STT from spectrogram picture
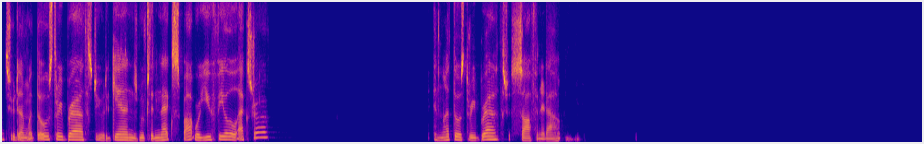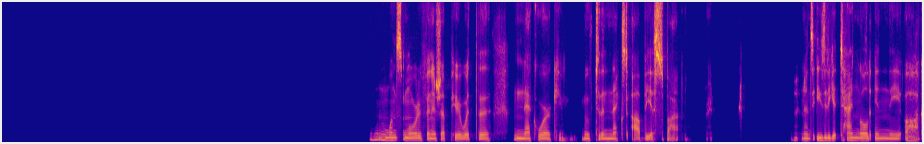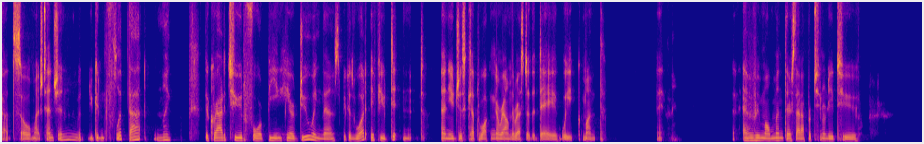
Once you're done with those three breaths, do it again. Just move to the next spot where you feel a little extra. And let those three breaths just soften it out. Once more to finish up here with the neck work, you move to the next obvious spot. Right? And it's easy to get tangled in the, oh, I got so much tension, but you can flip that and like the gratitude for being here doing this, because what if you didn't and you just kept walking around the rest of the day, week, month? Right? every moment there's that opportunity to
